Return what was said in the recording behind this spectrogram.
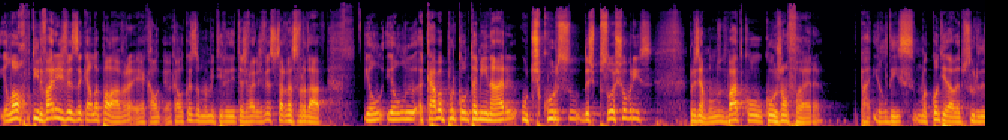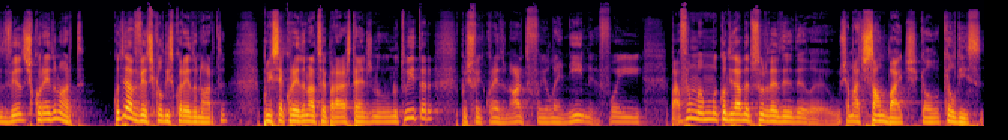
ele ao repetir várias vezes aquela palavra, é aquela, aquela coisa, uma mentira dita várias vezes, torna-se verdade. Ele, ele acaba por contaminar o discurso das pessoas sobre isso. Por exemplo, no debate com, com o João Ferreira, pá, ele disse uma quantidade absurda de vezes Coreia do Norte quantidade de vezes que ele disse Coreia do Norte, por isso é Coreia do Norte foi parar as trends no, no Twitter, depois foi Coreia do Norte, foi Lenin, foi, pá, foi uma, uma, quantidade absurda de, de, de, os chamados soundbites que ele, que ele disse.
